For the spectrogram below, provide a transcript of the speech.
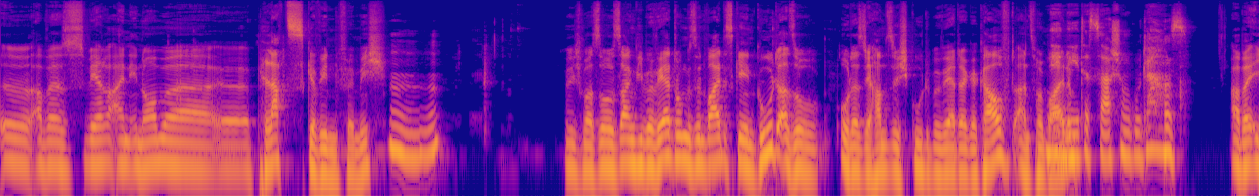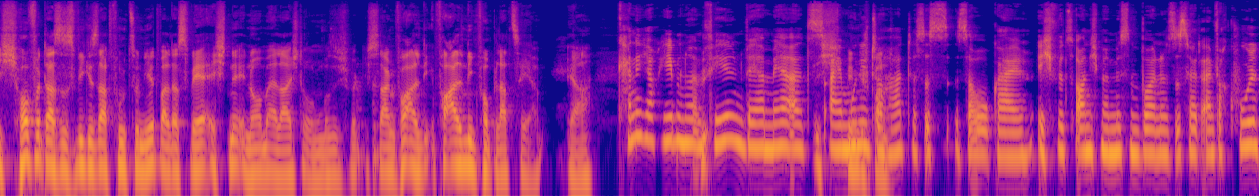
Äh, aber es wäre ein enormer äh, Platzgewinn für mich. Mhm. Will ich mal so sagen, die Bewertungen sind weitestgehend gut. Also, oder sie haben sich gute Bewerter gekauft, eins von beiden. Nee, nee, das sah schon gut aus. Aber ich hoffe, dass es, wie gesagt, funktioniert, weil das wäre echt eine enorme Erleichterung, muss ich wirklich sagen. Vor, all, vor allen Dingen vom Platz her. Ja. Kann ich auch jedem nur empfehlen, wer mehr als ich einen Monitor gespannt. hat. Das ist saugeil. Ich würde es auch nicht mehr missen wollen. Und es ist halt einfach cool,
